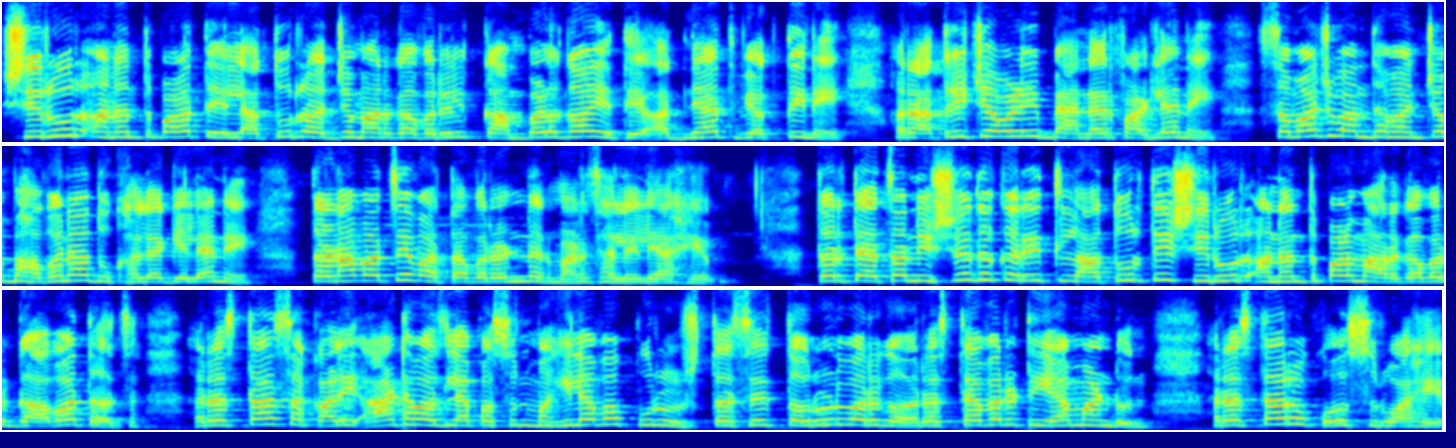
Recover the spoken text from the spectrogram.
शिरूर अनंतपाळ ते लातूर राज्यमार्गावरील कांबळगा येथे अज्ञात व्यक्तीने रात्रीच्या वेळी बॅनर फाडल्याने समाज बांधवांच्या भावना दुखावल्या गेल्याने तणावाचे वातावरण निर्माण झालेले आहे. तर त्याचा निषेध करीत लातूर ते शिरूर अनंतपाळ मार्गावर गावातच रस्ता सकाळी आठ वाजल्यापासून महिला व पुरुष तसेच तरुण वर्ग रस्त्यावर ठिया मांडून रस्ता रोको सुरू आहे.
